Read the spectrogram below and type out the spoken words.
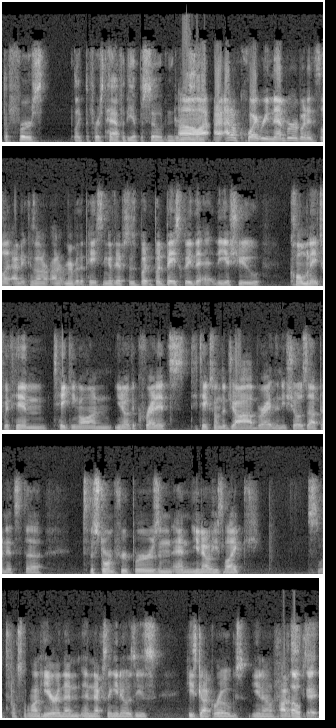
the first like the first half of the episode? And Oh, I, I don't quite remember, but it's like I mean, because I don't, I don't remember the pacing of the episodes, but but basically the the issue culminates with him taking on you know the credits. He takes on the job, right, and then he shows up, and it's the it's the stormtroopers, and and you know he's like, "So what the fuck's going on here? And then and next thing he knows, he's he's got Grogs, you know. Obviously, Okay,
